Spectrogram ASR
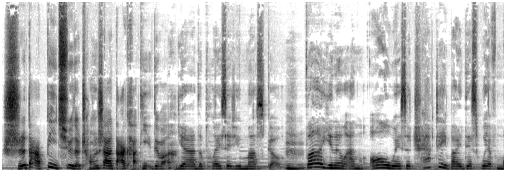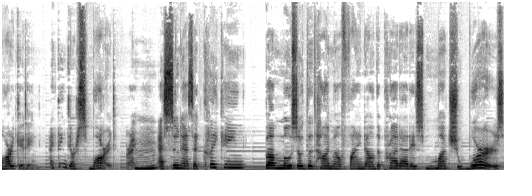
十大必去的长沙打卡地，对吧？Yeah, the places you must go. 嗯 But you know, I'm always attracted by this way of marketing. I think they're smart, right? As soon as I click in, but most of the time I'll find out the product is much worse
